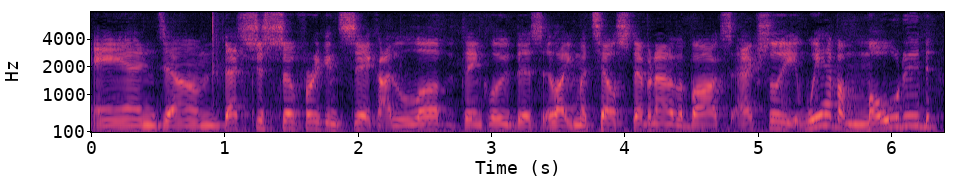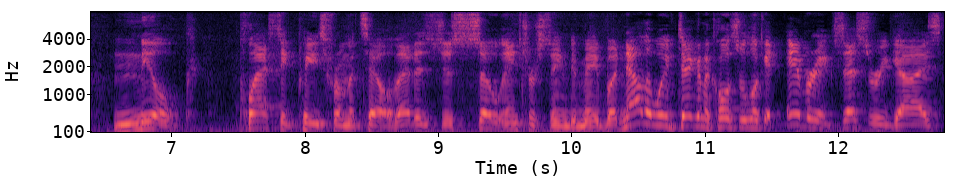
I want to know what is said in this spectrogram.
and um, that's just so freaking sick. I love that they include this. Like Mattel stepping out of the box. Actually, we have a molded milk plastic piece from Mattel. That is just so interesting to me. But now that we've taken a closer look at every accessory, guys,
